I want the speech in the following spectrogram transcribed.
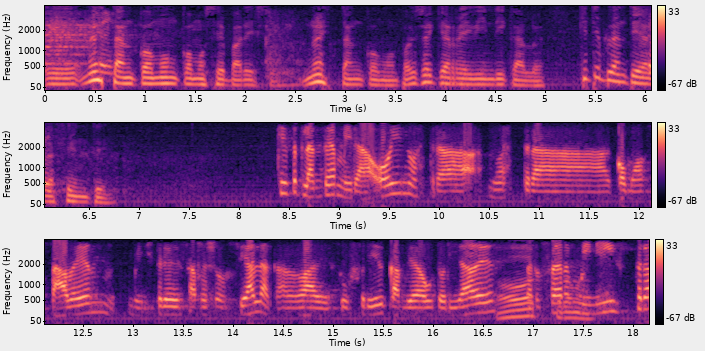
eh, no es tan común como se parece, no es tan común, por eso hay que reivindicarlo. ¿Qué te plantea la gente? ¿Qué se plantea? Mira, hoy nuestra, nuestra, como saben, Ministerio de Desarrollo Social acaba de sufrir cambio de autoridades, tercer ministro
